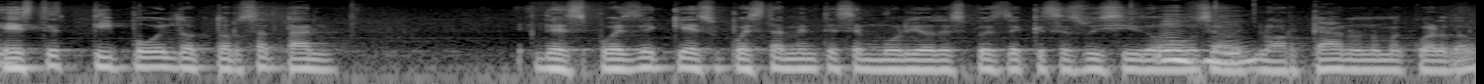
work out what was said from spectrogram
Este tipo, el doctor Satán, después de que supuestamente se murió, después de que se suicidó, o sea, lo ahorcaron, no me acuerdo,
